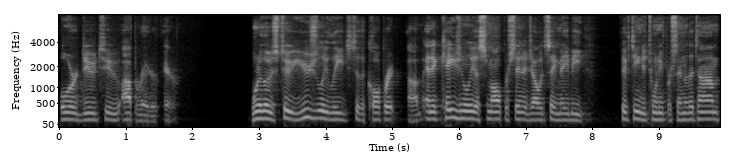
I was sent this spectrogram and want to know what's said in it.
or due to operator error. One of those two usually leads to the culprit, um, and occasionally a small percentage. I would say maybe 15 to 20 percent of the time,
